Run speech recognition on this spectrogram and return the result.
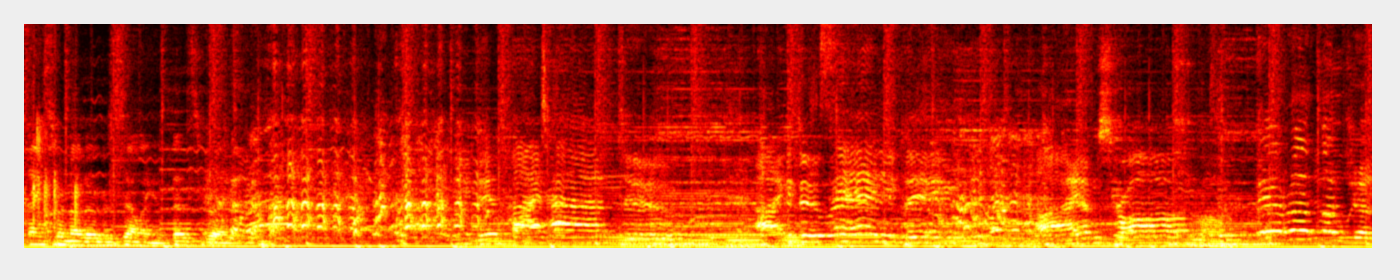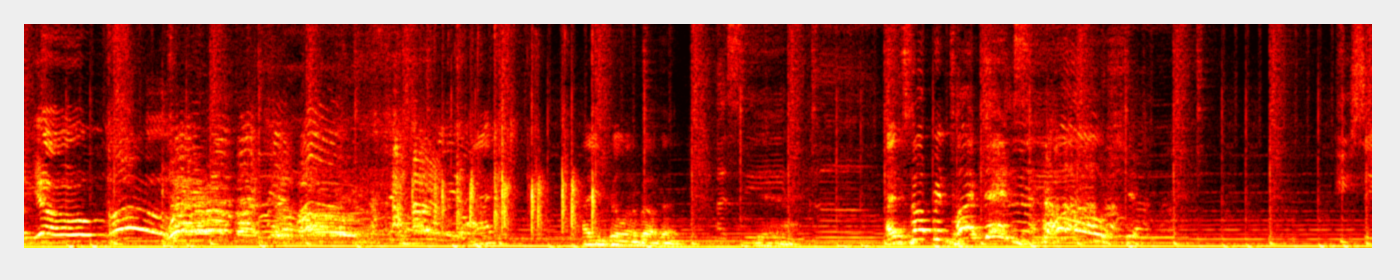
Thanks for not overselling it. That's great. If I had to, I could do anything. I am strong. We're a bunch of yo. We're a bunch of hoes. How you feeling about that? And it's not been piped in! Oh, shit. He said,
